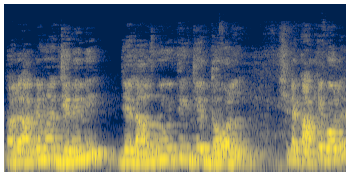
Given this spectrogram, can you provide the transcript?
তাহলে আগে আমরা জেনে নিই যে রাজনৈতিক যে দল, সেটা কাকে বলে?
